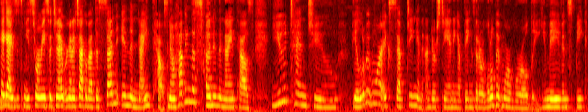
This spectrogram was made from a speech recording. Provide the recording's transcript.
Hey guys, it's me, Stormie. So tonight we're going to talk about the sun in the ninth house. Now, having the sun in the ninth house, you tend to be a little bit more accepting and understanding of things that are a little bit more worldly. You may even speak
